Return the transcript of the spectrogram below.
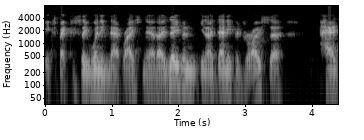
expect to see winning that race nowadays. Even you know Dani Pedrosa has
